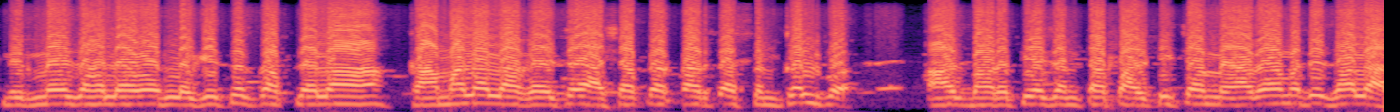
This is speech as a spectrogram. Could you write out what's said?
निर्णय झाल्यावर लगेचच आपल्याला कामाला लागायचं आहे अशा प्रकारचा संकल्प आज भारतीय जनता पार्टीच्या मेळाव्यामध्ये झाला.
